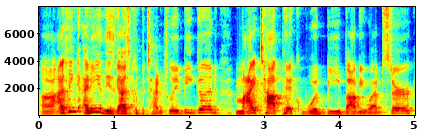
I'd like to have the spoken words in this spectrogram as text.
uh, I think any of these guys could potentially be good. My top pick would be Bobby Webster,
